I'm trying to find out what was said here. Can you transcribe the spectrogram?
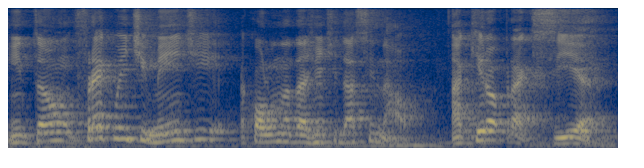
Então, frequentemente, a coluna da gente dá sinal. A quiropraxia,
